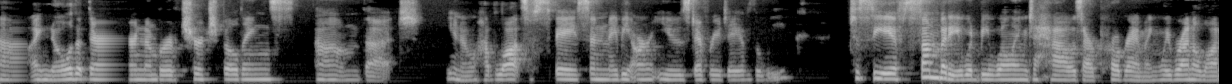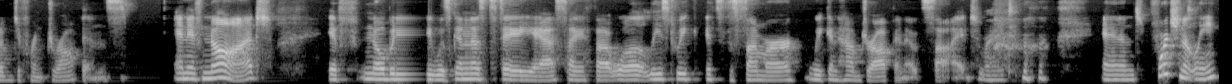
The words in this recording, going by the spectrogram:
Uh, I know that there are a number of church buildings um, that you know have lots of space and maybe aren't used every day of the week to see if somebody would be willing to house our programming. We run a lot of different drop-ins. And if not, if nobody was going to say yes, I thought, well, at least we it's the summer, we can have drop in outside. Right. and fortunately,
